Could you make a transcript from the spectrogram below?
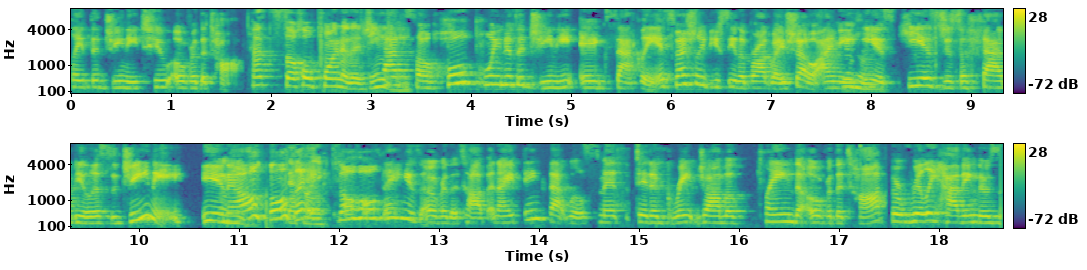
played the genie too over the top. That's the whole point of the genie. That's the whole point of the genie, exactly. Especially if you see the Broadway show. I mean, he Mhm. is he is just a fabulous genie. You Mhm, know, definitely. like the whole thing is over the top, and I think that Will Smith did a great job of playing the over the top, but really having those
